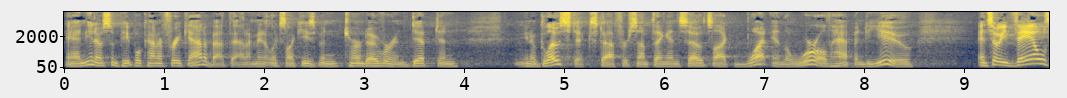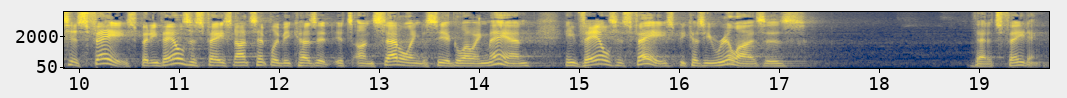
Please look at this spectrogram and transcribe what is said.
And, you know, some people kind of freak out about that. I mean, it looks like he's been turned over and dipped in, you know, glow stick stuff or something. And so it's like, what in the world happened to you? And so he veils his face, but he veils his face not simply because it, it's unsettling to see a glowing man. He veils his face because he realizes that it's fading.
